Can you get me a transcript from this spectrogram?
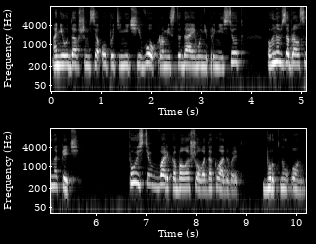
о неудавшемся опыте ничего, кроме стыда, ему не принесет, вновь забрался на печь. «Пусть Варька Балашова докладывает», – буркнул он.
